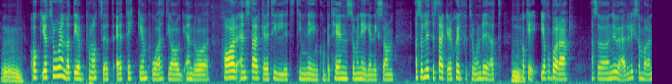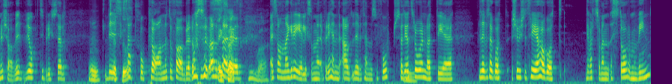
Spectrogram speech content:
nu. Mm. Och jag tror ändå att det på något sätt är ett tecken på att jag ändå har en starkare tillit till min egen kompetens och min egen liksom, alltså lite starkare självförtroende i att Mm. okej, jag får bara, alltså nu är det liksom bara, nu kör vi. Vi åkte till Bryssel. Mm. Vi satt på planet och förberedde oss. Alltså, så här, du vet, Exakt. Sådana grejer liksom, för det händer, allt, livet händer så fort. Så att Mm. jag tror ändå att det, livet har gått, 2023 har gått, det har varit som en stormvind.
